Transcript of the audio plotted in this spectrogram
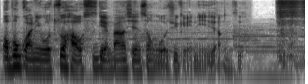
我不管你，我做好十点半要先送过去给你这样子。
